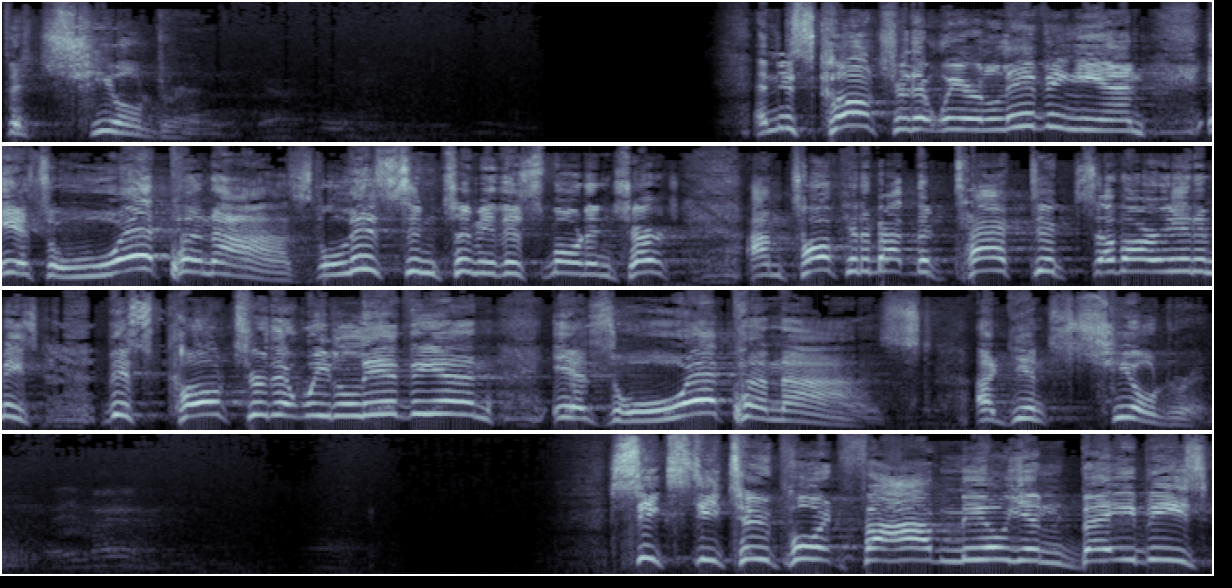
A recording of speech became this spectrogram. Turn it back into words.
the children. And this culture that we are living in is weaponized. Listen to me this morning, church. I'm talking about the tactics of our enemies. This culture that we live in is weaponized against children. 62.5 million babies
